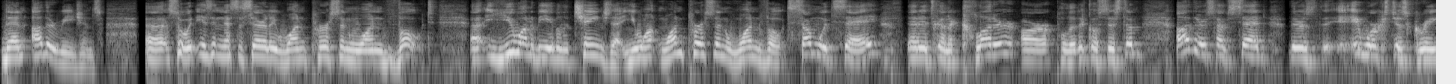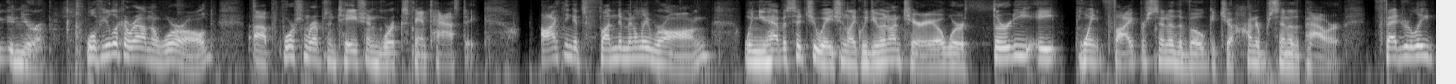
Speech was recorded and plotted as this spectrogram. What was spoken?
than other regions. Uh, so it isn't necessarily one person, one vote. Uh, you want to be able to change that. You want one person, one vote. Some would say that it's going to clutter our political system. Others have said there's it works just great in Europe. Well, if you look around the world, uh, proportional representation works fantastic. I think it's fundamentally wrong when you have a situation like we do in Ontario where 38.5% of the vote gets you 100% of the power. Federally,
